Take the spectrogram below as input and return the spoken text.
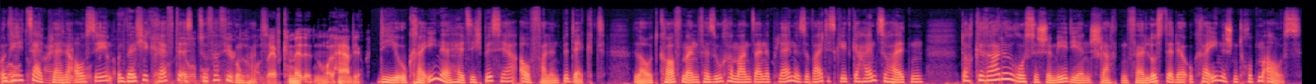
und wie die Zeitpläne aussehen und welche Kräfte es zur Verfügung hat. Die Ukraine hält sich bisher auffallend bedeckt. Laut Kaufmann versuche man, seine Pläne soweit es geht geheim zu halten, doch gerade russische Medien schlachten Verluste der ukrainischen Truppen aus.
